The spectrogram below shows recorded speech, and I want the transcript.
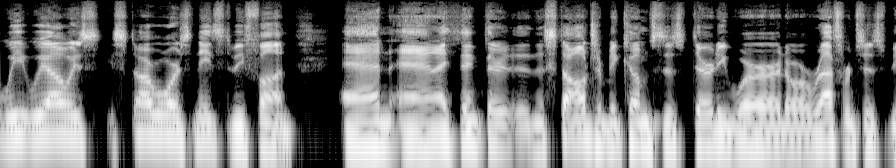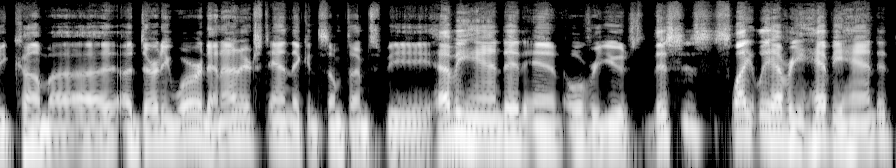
we we always Star Wars needs to be fun, and and I think there nostalgia becomes this dirty word, or references become a, a dirty word. And I understand they can sometimes be heavy handed and overused. This is slightly heavy heavy handed,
